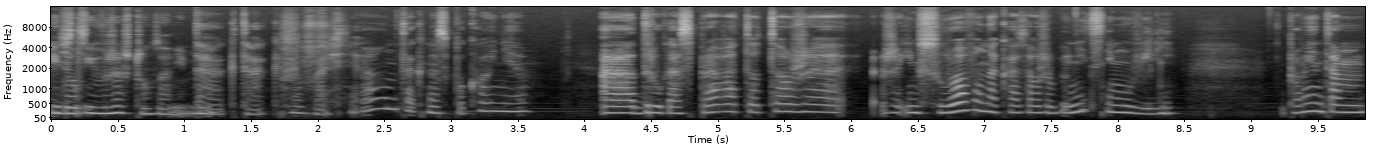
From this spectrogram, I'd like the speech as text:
idą i wrzeszczą za nim. Tak, tak, no właśnie. A on tak na spokojnie. A druga sprawa to to, że, że im surowo nakazał, żeby nic nie mówili. Pamiętam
